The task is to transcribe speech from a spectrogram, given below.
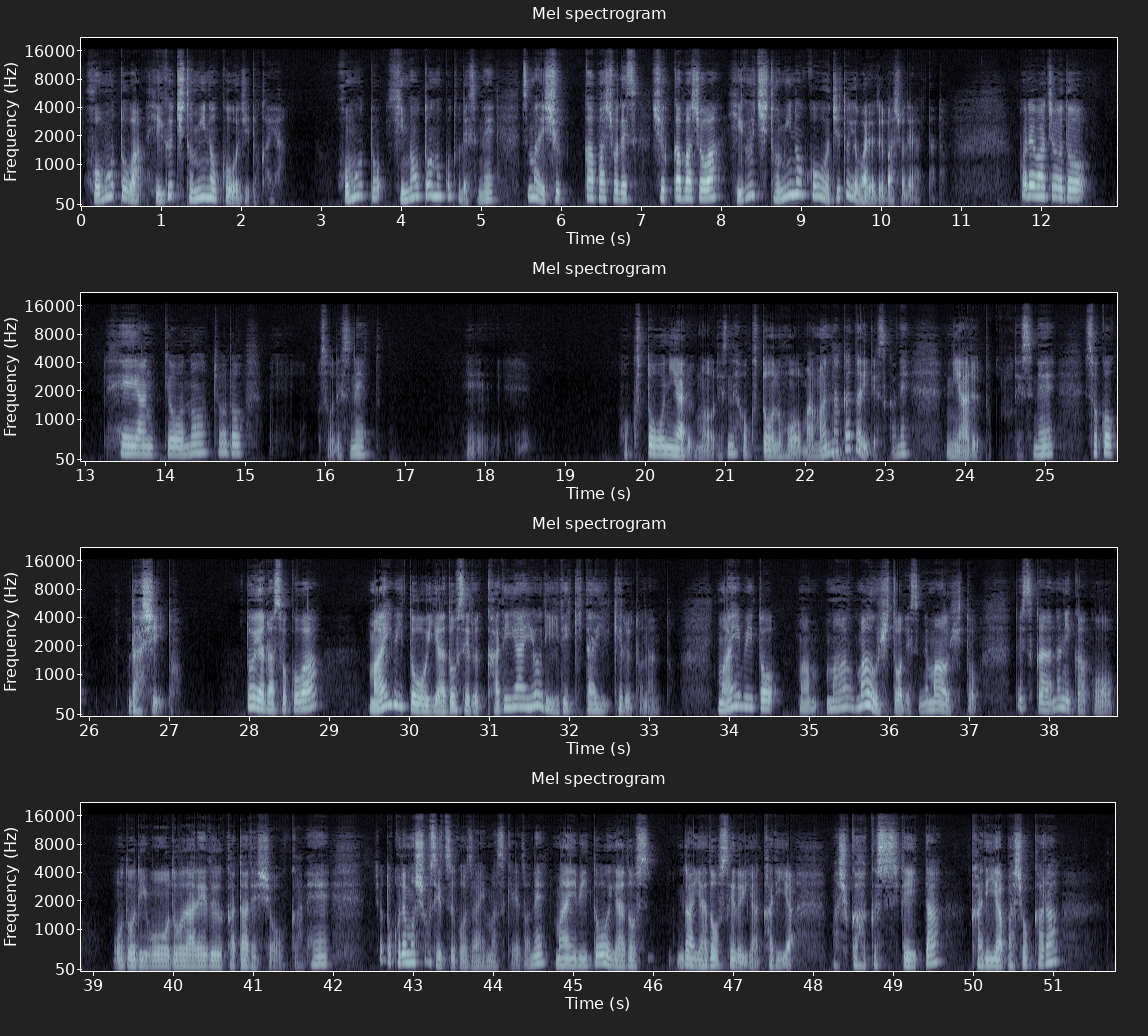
ほもとは、樋口富の工事とかや、ほもと、火元のことですね。つまり出荷場所です。出荷場所は、樋口富の工事と呼ばれる場所であったと。これはちょうど平安京のちょうど、そうですね、えー、北東にあるものですね。北東の方、まあ真ん中あたりですかね、にあるところですね。そこらしいと。どうやらそこは、舞人を宿せる刈谷より入れきたいけるとなんと。舞人、まあ、舞う、舞う人ですね。舞う人。ですから何かこう、踊りを踊られる方でしょうかね。ちょっとこれも諸説ございますけれどね。舞人を宿す、が宿せるや仮や、まあ、宿泊していた仮や場所から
